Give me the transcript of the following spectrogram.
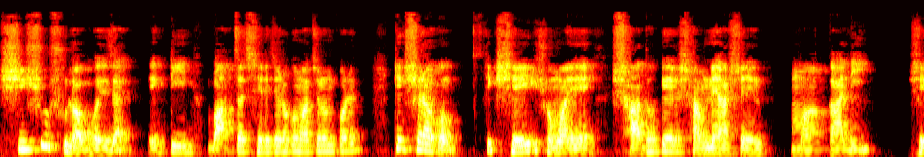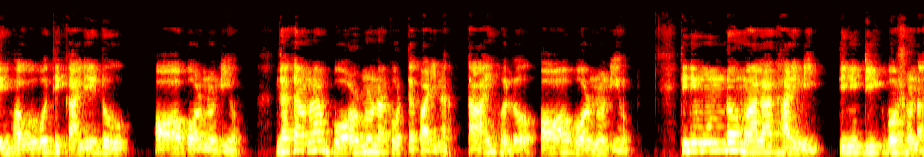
শিশু সুলভ হয়ে যায়। একটি বাচ্চা ছেলে যেরকম আচরণ করে, ঠিক সেরকম, ঠিক সেই সময়ে সাধকের সামনে আসেন মা কালী। সেই ভগবতী কালীর রূপ অবর্ণনীয়, যাকে আমরা বর্ণনা করতে পারি না। তাই হলো অবর্ণনীয়। তিনি মুন্ড মালা ধারিণী, তিনি দিগ্বসনা,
